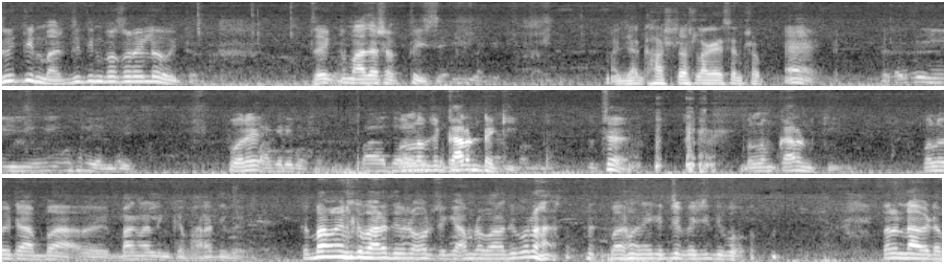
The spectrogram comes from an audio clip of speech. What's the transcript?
দুই তিন মাস দুই তিন বছর হইলেও হইতো। তো একটু মাজা শক্ত হয়েছে যা ঘাস টাস লাগাইছেন সব? হ্যাঁ। পরে বললাম যে কারণটা কি? বুঝছে বললাম কারণ কি? বলো ওইটা আব্বা ওই বাংলা লিঙ্কে ভাড়া দিবে। তো বাংলা লিঙ্কে ভাড়া দিবে অবশ্যই কি আমরা ভাড়া দিব না? বাংলা লিঙ্কের চেয়ে বেশি দিব। বলো না ওইটা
